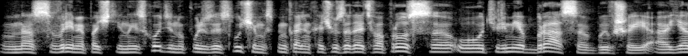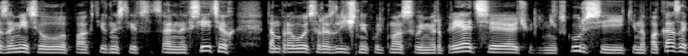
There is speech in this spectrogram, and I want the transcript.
У нас время почти на исходе, но, пользуясь случаем, господин Калин, хочу задать вопрос э, о тюрьме Браса бывшей. А я заметил по активности в социальных сетях, там проводятся различные культмассовые мероприятия, чуть ли не экскурсии и кинопоказы.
